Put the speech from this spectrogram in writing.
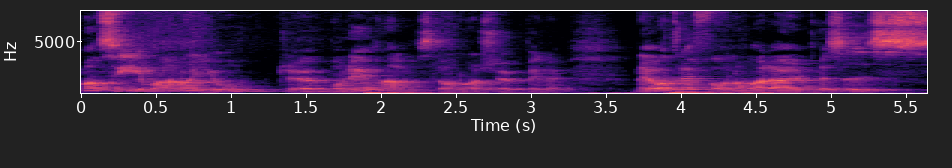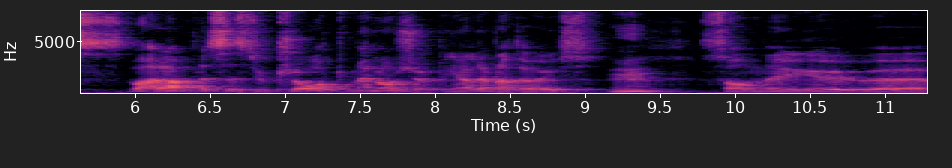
man ser vad han har gjort eh, både i Halmstad och Norrköping. När jag träffade honom hade han precis, vad han precis gjort klart med Norrköping. Han hade lämnat ÖIS. Mm. Som ju... Eh,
